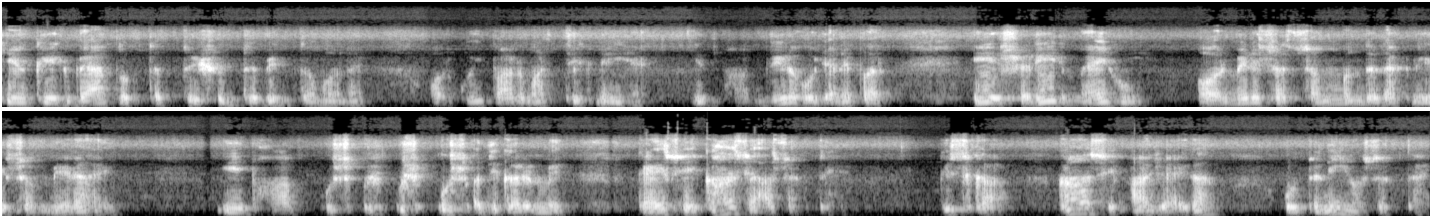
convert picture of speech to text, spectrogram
क्योंकि एक व्यापक तत्व शुद्ध विद्यमान है और कोई पारमार्थिक नहीं है। इस भाव दृढ़ हो जाने पर ये शरीर मैं हूँ और मेरे साथ संबंध रखने, ये सब मेरा है। ये भाव उस उस उस अधिकरण में कैसे, कहाँ से आ सकते हैं? किसका, कहाँ से आ जाएगा, वो तो नहीं हो सकता है।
